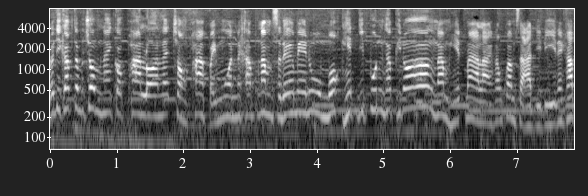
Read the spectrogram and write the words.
สวัสดีครับท่านผู้ชมนายกบพาลอนและช่องภาพไปมวนนะครับนำเสนอเมนูมกเห็ดญี่ปุ่นครับพี่น้องนำเห็ดมาล้างทำความสะอาดดีๆนะครับ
